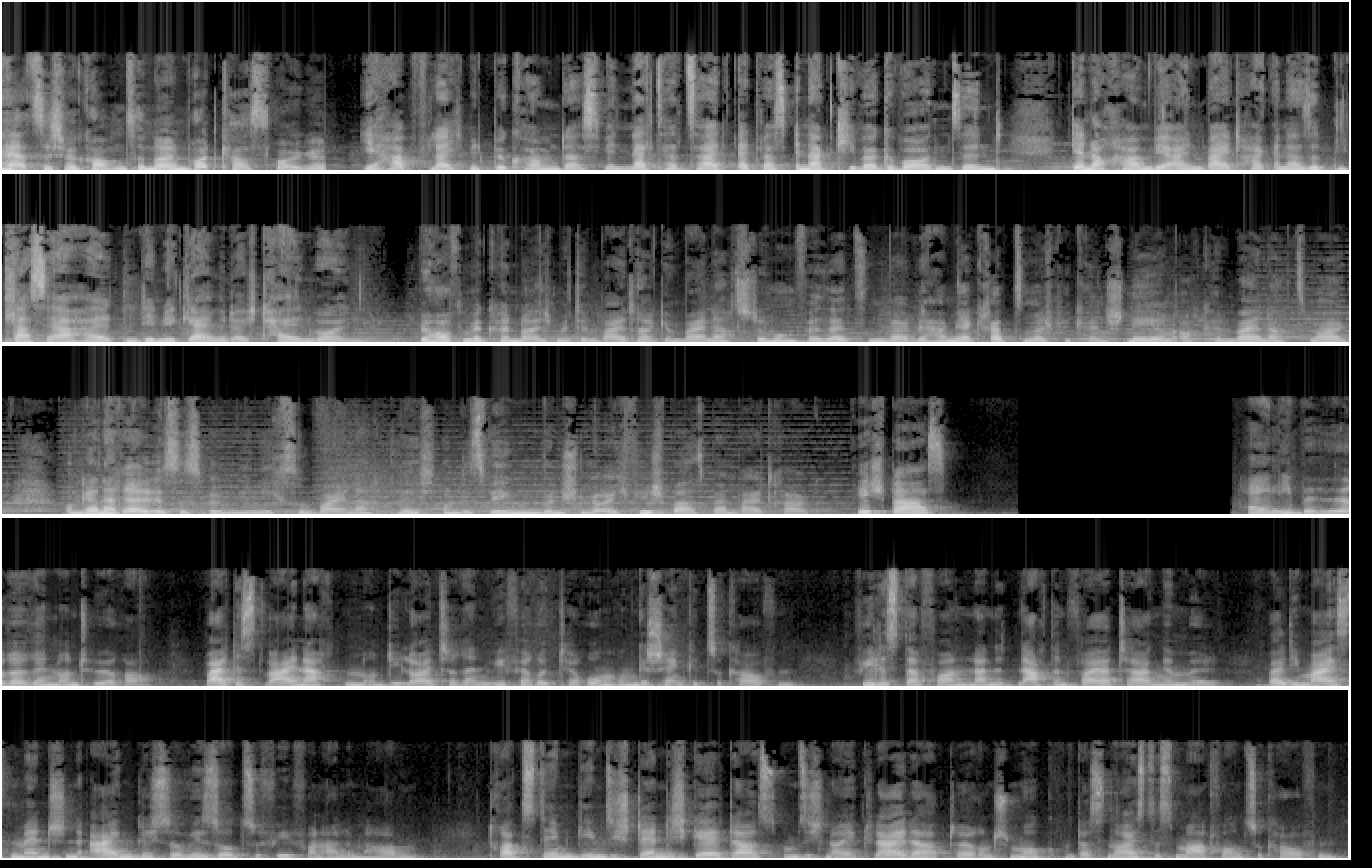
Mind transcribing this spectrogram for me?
Herzlich willkommen zur neuen Podcast-Folge. Ihr habt vielleicht mitbekommen, dass wir in letzter Zeit etwas inaktiver geworden sind. Dennoch haben wir einen Beitrag einer siebten Klasse erhalten, den wir gerne mit euch teilen wollen. Wir hoffen, wir können euch mit dem Beitrag in Weihnachtsstimmung versetzen, weil wir haben ja gerade zum Beispiel keinen Schnee und auch keinen Weihnachtsmarkt. Und generell ist es irgendwie nicht so weihnachtlich. Und deswegen wünschen wir euch viel Spaß beim Beitrag. Viel Spaß! Hey, liebe Hörerinnen und Hörer. Bald ist Weihnachten und die Leute rennen wie verrückt herum, um Geschenke zu kaufen. Vieles davon landet nach den Feiertagen im Müll, weil die meisten Menschen eigentlich sowieso zu viel von allem haben. Trotzdem geben sie ständig Geld aus, um sich neue Kleider, teuren Schmuck und das neueste Smartphone zu kaufen.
